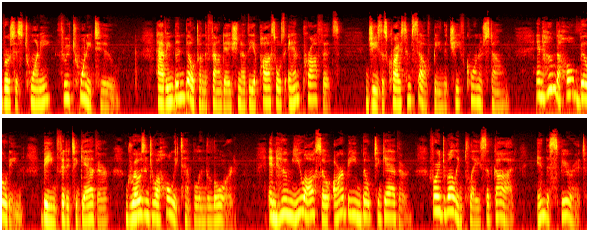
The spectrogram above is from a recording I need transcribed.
verses 20 through 22. Having been built on the foundation of the apostles and prophets, Jesus Christ himself being the chief cornerstone, in whom the whole building, being fitted together, grows into a holy temple in the Lord, in whom you also are being built together for a dwelling place of God in the Spirit.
